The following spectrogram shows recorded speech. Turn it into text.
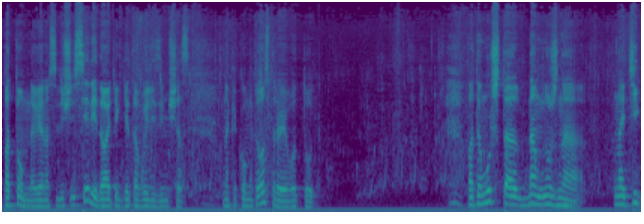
Потом, наверное, в следующей серии давайте где-то вылезем сейчас на каком-то острове вот тут. Потому что нам нужно найти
